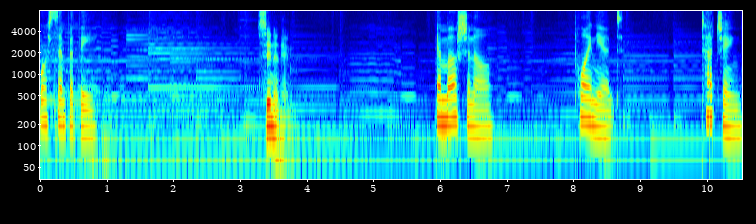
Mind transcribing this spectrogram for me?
or sympathy. Synonym Emotional, Poignant, Touching.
